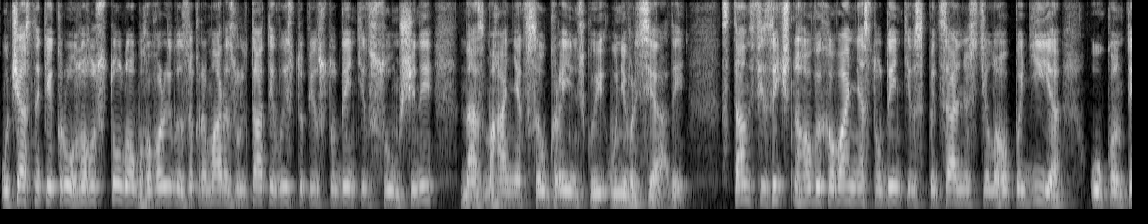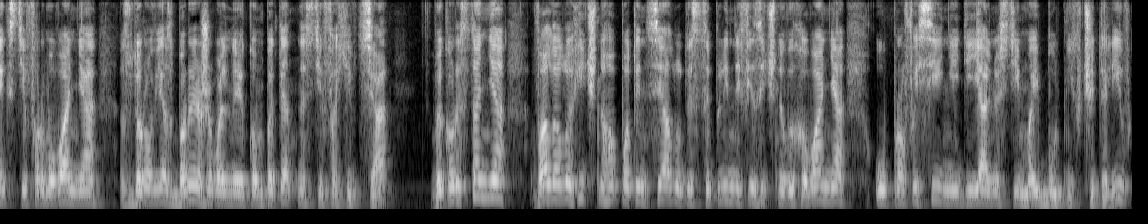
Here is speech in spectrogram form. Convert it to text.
Учасники круглого столу обговорили, зокрема, результати виступів студентів Сумщини на змаганнях всеукраїнської універсіади, стан фізичного виховання студентів спеціальності логопедія у контексті формування здоров'я збережувальної компетентності фахівця. Використання валеологічного потенціалу дисципліни фізичне виховання у професійній діяльності майбутніх вчителів,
